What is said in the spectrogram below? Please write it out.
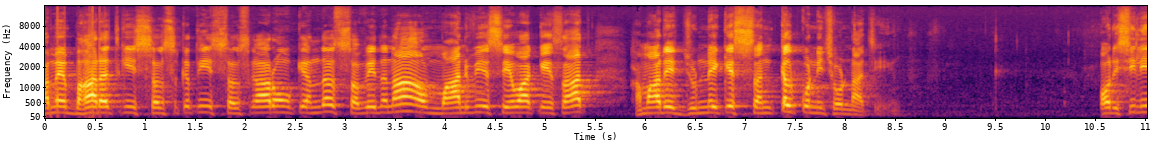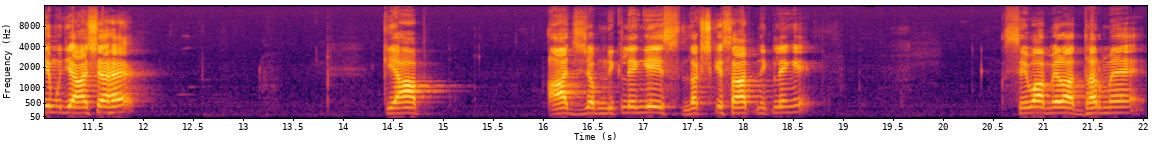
हमें भारत की संस्कृति, संस्कारों के अंदर संवेदना और मानवीय सेवा के साथ हमारे जुड़ने के संकल्प को नहीं छोड़ना चाहिए। और इसीलिए मुझे आशा है कि आप आज जब निकलेंगे, इस लक्ष्य के साथ निकलेंगे सेवा मेरा धर्म है,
